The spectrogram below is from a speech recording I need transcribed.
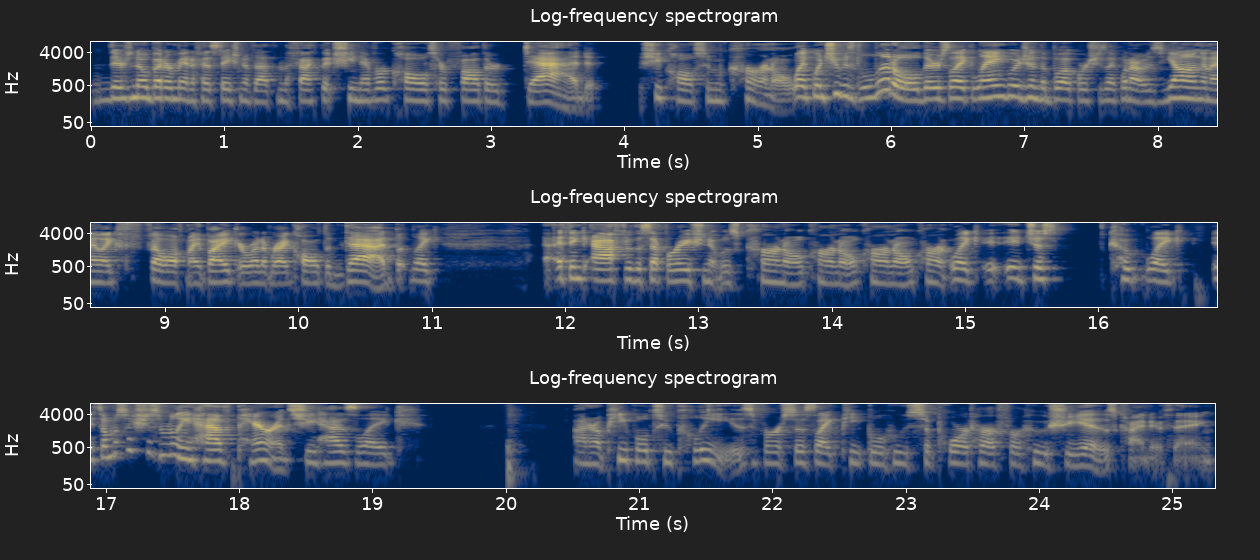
there's no better manifestation of that than the fact that she never calls her father dad she calls him colonel like when she was little there's like language in the book where she's like when i was young and i like fell off my bike or whatever i called him dad but like I think after the separation, it was Colonel, Colonel, Colonel, Colonel. Like it, it just like it's almost like she doesn't really have parents. She has like I don't know people to please versus like people who support her for who she is, kind of thing.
